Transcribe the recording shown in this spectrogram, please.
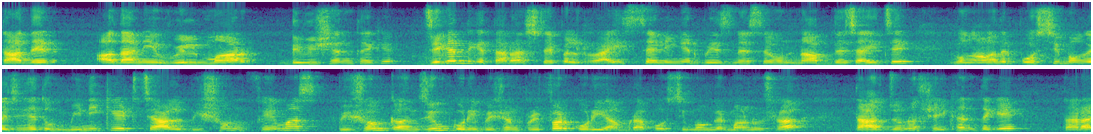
তাদের আদানি উইলমার ডিভিশন থেকে, যেখান থেকে তারা স্টেপল রাইস সেলিং এর বিজনেসেও নামতে চাইছে এবং আমাদের পশ্চিমবঙ্গে যেহেতু মিনিকেট চাল ভীষণ ফেমাস ভীষণ কনজিউম করি, ভীষণ প্রিফার করি আমরা পশ্চিমবঙ্গের মানুষরা, তার জন্য সেইখান থেকে তারা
